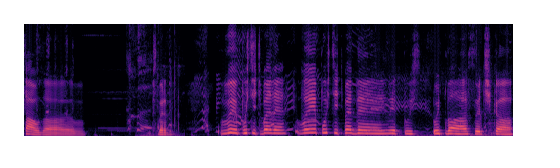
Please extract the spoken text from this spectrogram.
сауна смердить. Випустіть мене! Випустіть мене! Відпустіть, будь ласочка!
